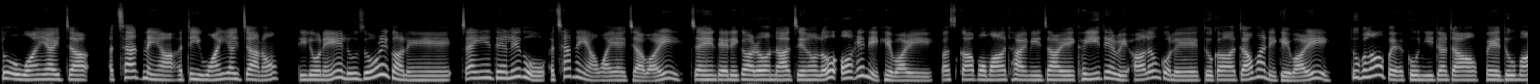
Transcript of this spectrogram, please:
သူ့အဝိုင်းရိုက်ကြအချက်200အတီဝိုင်းရိုက်ကြနော်။ဒီလိုနဲ့လူစိုးတွေကလည်းကျန်ရင်တဲလေးကိုအချက်200ဝိုင်းရိုက်ကြပါရီ။ကျန်ရင်တဲလေးကတော့နာကျင်လုံးလို့အော်ဟစ်နေခဲ့ပါရီ။ဘတ်စကာပေါ်မှာထိုင်နေကြတဲ့ခရီးသည်တွေအားလုံးကိုလည်းသူကတောင်းပန်နေခဲ့ပါရီ။သူဘလောက်ပဲအကူအညီတန်းတောင်းဘယ်သူမှ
